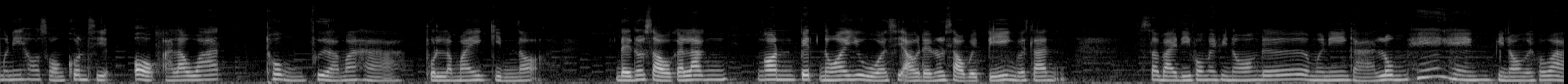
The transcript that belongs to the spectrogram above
มื้อนี้เฮาสองคนสิออกอาละวาดท่งเพื่อมาหาผลไม้กินเนาะ ไดโนเสาร์กำลังงอนเป็ดน้อยอยู่ว่าสิเอาไดโนเสาร์ไปปิ้งว่าซั่นสบายดีพ่อแม่พี่น้องเด้อมื้อนี้ก็ลมแห้งๆพี่น้องเอ้ยเพราะว่า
